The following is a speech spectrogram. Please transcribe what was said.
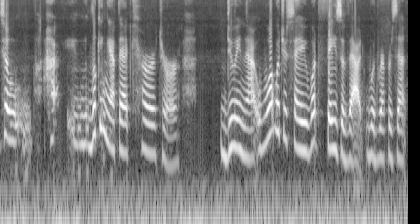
So, looking at that character, doing that, what would you say, what phase of that would represent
